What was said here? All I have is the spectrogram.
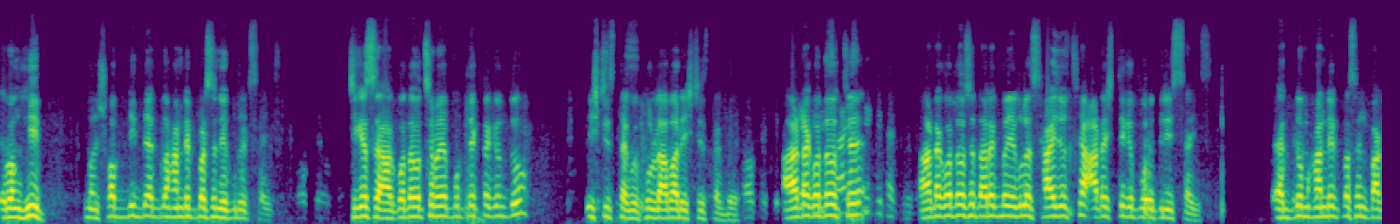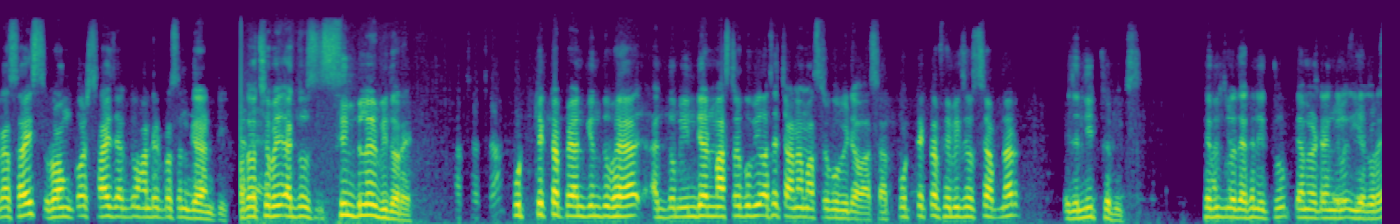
এবং হিপ মানে সব দিক দিয়ে একদম হান্ড্রেড পার্সেন্ট একুরেট সাইজ ঠিক আছে আর কথা হচ্ছে ভাই প্রত্যেকটা কিন্তু স্টিচ থাকবে ফুল রাবার স্টিচ থাকবে। আর একটা কথা হচ্ছে- আর একটা কথা হচ্ছে তারেক ভাই এগুলো সাইজ হচ্ছে আঠাশ থেকে পঁয়ত্রিশ সাইজ একদম হান্ড্রেড পার্সেন্ট পাকা সাইজ রং কস সাইজ একদম হান্ড্রেড পার্সেন্ট গ্যারান্টি কথা হচ্ছে ভাই একদম সিম্পলের ভিতরে। প্রত্যেকটা প্যান্ট কিন্তু ভাইয়া একদম ইন্ডিয়ান মাস্টার কপি আছে চানা মাস্টার কপিটাও আছে। আর প্রত্যেকটা ফেব্রিক্স হচ্ছে আপনার এই যে নিট ফেব্রিক্স ফেব্রিক্সগুলো দেখেন একটু ক্যামেরা ট্যাঙ্গেল ইয়ে করে।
